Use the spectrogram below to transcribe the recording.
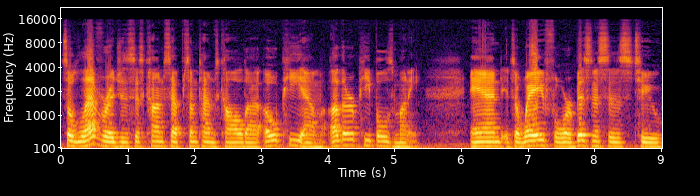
So leverage is this concept sometimes called uh, OPM, other people's money. And it's a way for businesses to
